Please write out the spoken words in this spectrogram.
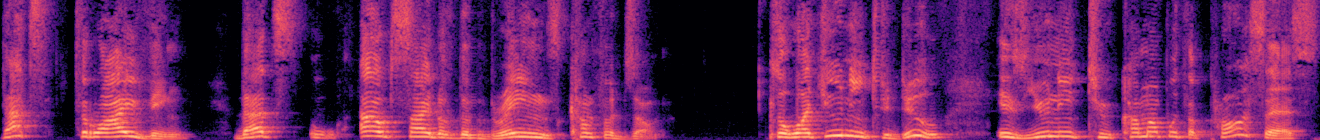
that's thriving. That's outside of the brain's comfort zone. So, what you need to do is you need to come up with a process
